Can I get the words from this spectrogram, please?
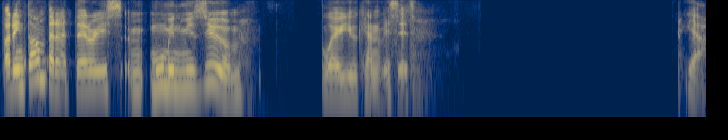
But in Tampere there is Moomin Museum where you can visit. Yeah.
